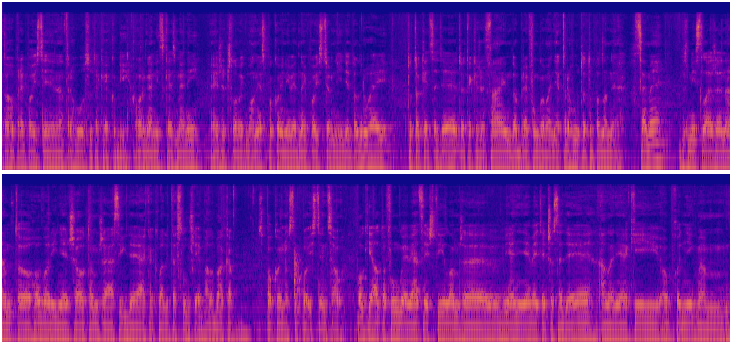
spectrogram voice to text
toho prepoistenia na trhu sú také akoby organické zmeny, že človek bol nespokojný v jednej poisťovni, ide do druhej. Toto keď sa deje, to je také, že fajn, dobré fungovanie trhu, toto podľa mňa chceme, v zmysle, že nám to hovorí niečo o tom, že asi kde je aká kvalita služieb alebo aká spokojnosť poistencov. Pokiaľ to funguje viacej štýlom, že vy ani neviete, čo sa deje, ale nejaký obchodník vám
